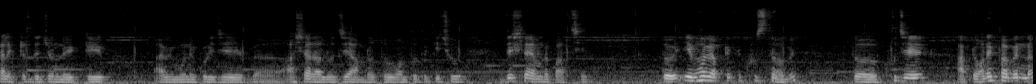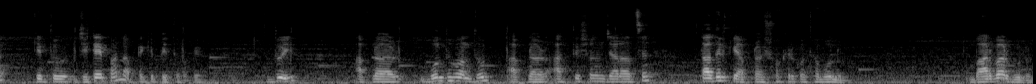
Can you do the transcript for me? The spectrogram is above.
কালেক্টরদের জন্য একটি, আমি মনে করি যে আশার আলো যে আমরা তো অন্তত কিছু দেশলাই আমরা পাচ্ছি। তো এভাবে আপনাকে খুঁজতে হবে। তো খুঁজে আপনি অনেক পাবেন না, কিন্তু যেটাই পান আপনাকে পেতে হবে। দুই, আপনার বন্ধু বান্ধব আপনার আত্মীয় স্বজন যারা আছে তাদেরকে আপনার শখের কথা বলুন। বারবার বলুন,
